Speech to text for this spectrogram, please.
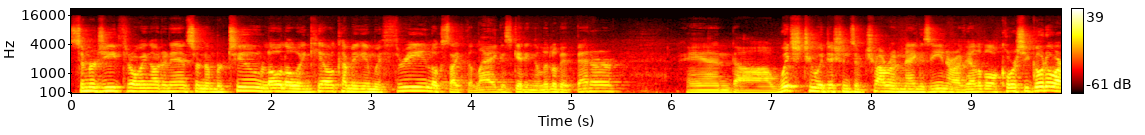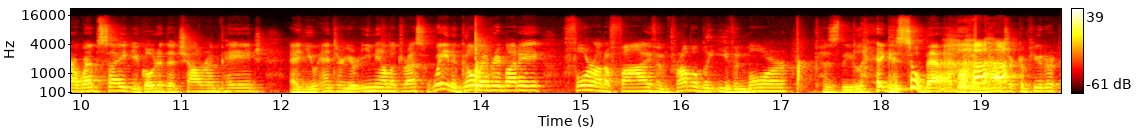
Simmerjeet throwing out an answer number two. Lolo and Kale coming in with three. Looks like the lag is getting a little bit better. And uh, which two editions of Charan magazine are available? Of course, you go to our website, you go to the Charan page, and you enter your email address. Way to go, everybody! Four out of five, and probably even more, because the lag is so bad with a magic computer.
